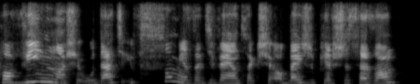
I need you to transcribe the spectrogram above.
powinno się udać i w sumie zadziwiająco jak się obejrzy pierwszy sezon,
